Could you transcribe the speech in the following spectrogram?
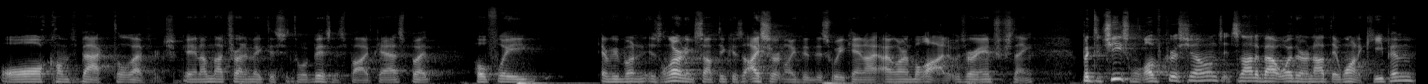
All comes back to leverage. Okay, and I'm not trying to make this into a business podcast, but hopefully everyone is learning something because I certainly did this weekend. I, I learned a lot. It was very interesting. But the Chiefs love Chris Jones. It's not about whether or not they want to keep him.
